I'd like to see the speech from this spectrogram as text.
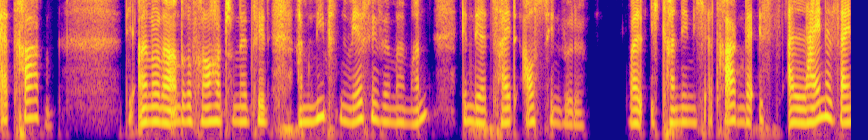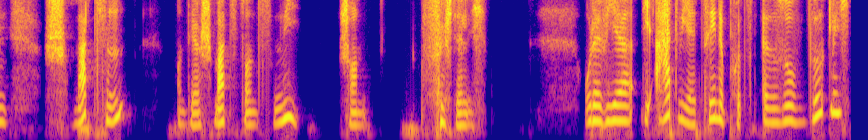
ertragen. Die eine oder andere Frau hat schon erzählt, am liebsten wäre es mir, wenn mein Mann in der Zeit ausziehen würde, weil ich kann den nicht ertragen. Da ist alleine sein Schmatzen und der schmatzt sonst nie schon fürchterlich. Oder wie er, die Art, wie er Zähne putzt. Also so wirklich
